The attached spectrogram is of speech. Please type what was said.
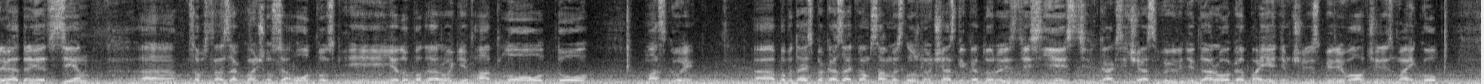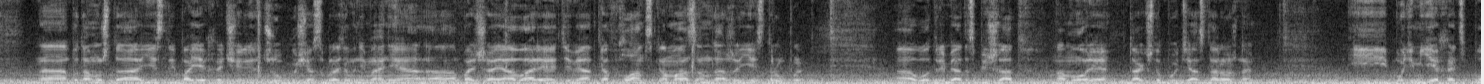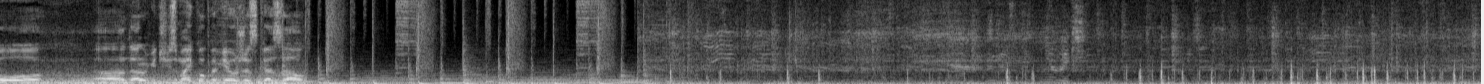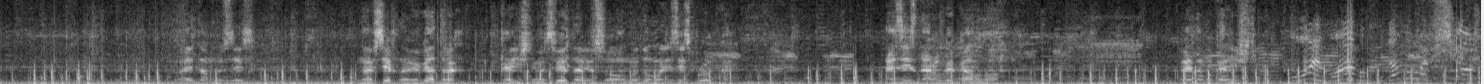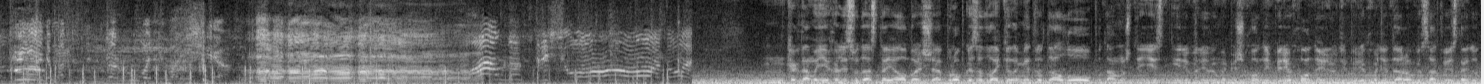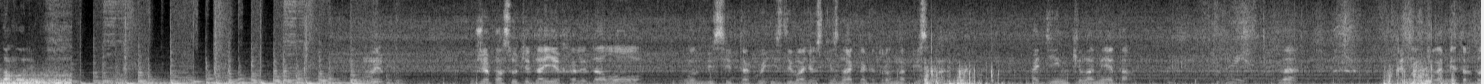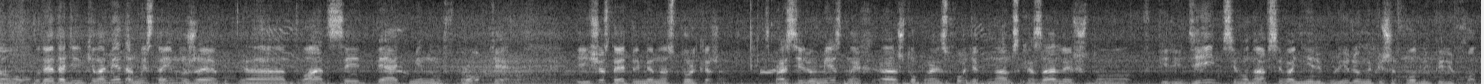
Ребят, привет всем! А, собственно, закончился отпуск и еду по дороге от Лоу до Москвы. А, попытаюсь показать вам самые сложные участки, которые здесь есть, как сейчас выглядит дорога. Поедем через перевал, через Майкоп, а, потому что если поехать через Джуку, сейчас обратил внимание, большая авария, девятка в хлам с КамАЗом, даже есть трупы. Вот, ребята спешат на море, так что будьте осторожны. И будем ехать по э, дороге через Майкоп, как я уже сказал. Поэтому здесь на всех навигаторах коричневый цвет нарисован. Мы думали, здесь пробка, а здесь дорога говно. Когда мы ехали сюда, стояла большая пробка за 2 километра до Лоу, потому что есть нерегулируемые пешеходные переходы, и люди переходят дорогу, соответственно, идут на море. Мы уже, по сути, доехали до Лоу. Вот висит такой издевательский знак, на котором написано 1 километр. Да. Один километр до Лоу. Вот этот один километр мы стоим уже 25 э, минут в пробке. И еще стоять примерно столько же. Спросили у местных, э, что происходит. Нам сказали, что впереди всего-навсего нерегулируемый пешеходный переход.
